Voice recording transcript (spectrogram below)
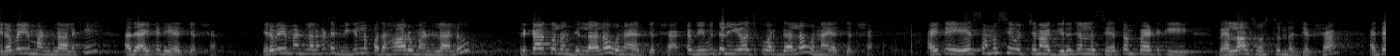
ఇరవై మండలాలకి అది ఐటీడీ అధ్యక్ష. ఇరవై మండలాలు అంటే మిగిలిన పదహారు మండలాలు శ్రీకాకుళం జిల్లాలో ఉన్నాయి అధ్యక్ష. అంటే వివిధ నియోజకవర్గాల్లో ఉన్నాయి అధ్యక్ష. అయితే ఏ సమస్య వచ్చినా గిరిజనుల సీతంపేటకి వెళ్ళాల్సి వస్తుంది అధ్యక్ష. అయితే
